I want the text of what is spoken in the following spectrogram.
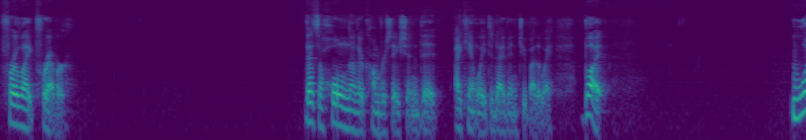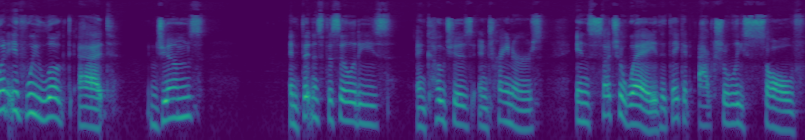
for like forever that's a whole nother conversation that I can't wait to dive into, by the way. But what if we looked at gyms and fitness facilities and coaches and trainers in such a way that they could actually solve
